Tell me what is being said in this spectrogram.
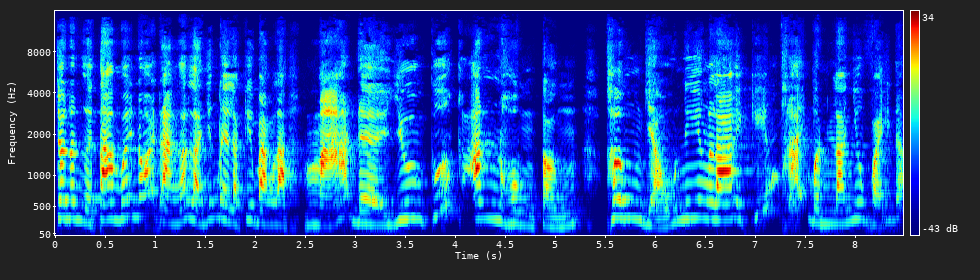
Cho nên người ta mới nói rằng đó là vấn đề là kêu bằng là mã đề dương cước anh hùng tận, thân dậu niên lai kiến thái bình là như vậy đó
